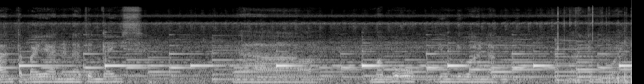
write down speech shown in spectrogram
antabayan na natin guys na mabuo yung liwanag ng ating buwan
